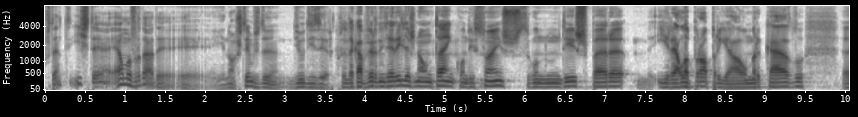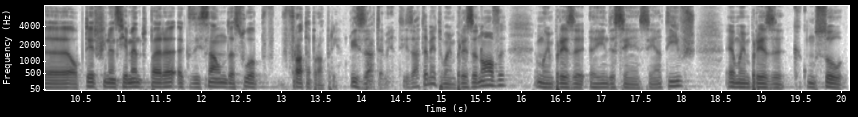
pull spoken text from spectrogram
Portanto, isto é, é uma verdade é, é, e nós temos de, de, o dizer. Portanto, a Cabo Verde Interilhas não tem condições, segundo me diz, para ir ela própria ao mercado uh, obter financiamento para aquisição da sua frota própria. Exatamente, exatamente. Uma empresa nova, uma empresa ainda sem, sem ativos, é uma empresa que começou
